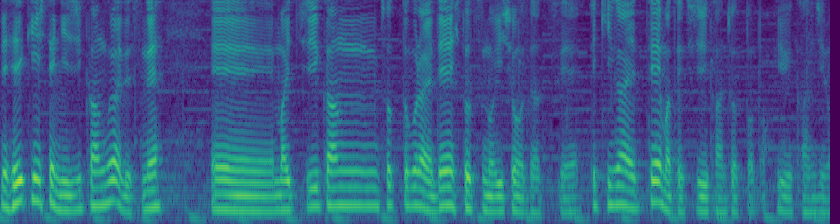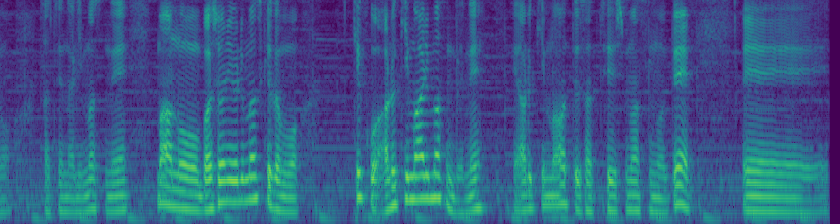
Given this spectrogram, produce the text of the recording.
で平均して2時間ぐらいですね。えー、まあ、1時間ちょっとぐらいで1つの衣装で撮影で着替えてまた1時間ちょっとという感じの撮影になりますね。まあ、あの場所によりますけども結構歩き回りますんでね歩き回って撮影しますので、え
